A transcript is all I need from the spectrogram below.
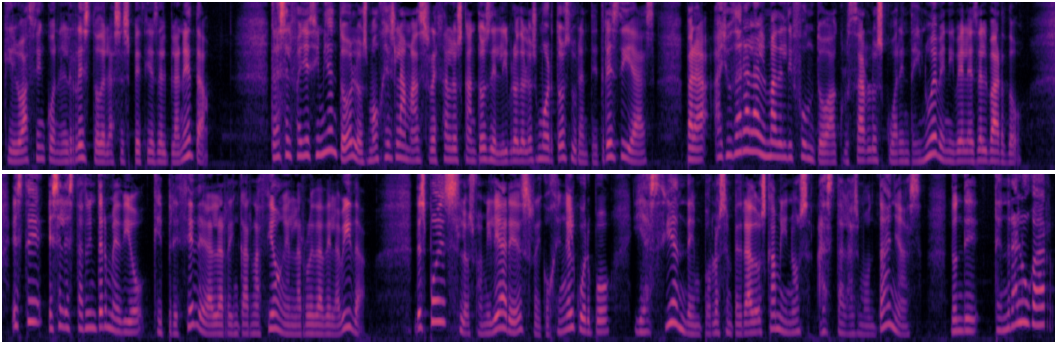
que lo hacen con el resto de las especies del planeta. Tras el fallecimiento, los monjes lamas rezan los cantos del libro de los muertos durante tres días para ayudar al alma del difunto a cruzar los 49 niveles del bardo. Este es el estado intermedio que precede a la reencarnación en la rueda de la vida. Después, los familiares recogen el cuerpo y ascienden por los empedrados caminos hasta las montañas, donde tendrá lugar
